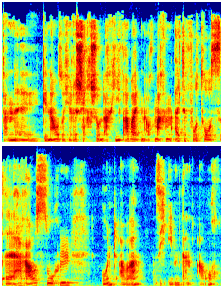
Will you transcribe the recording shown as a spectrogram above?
dann äh, genau solche Recherche- und Archivarbeiten auch machen, alte Fotos äh, heraussuchen und aber sich eben dann auch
